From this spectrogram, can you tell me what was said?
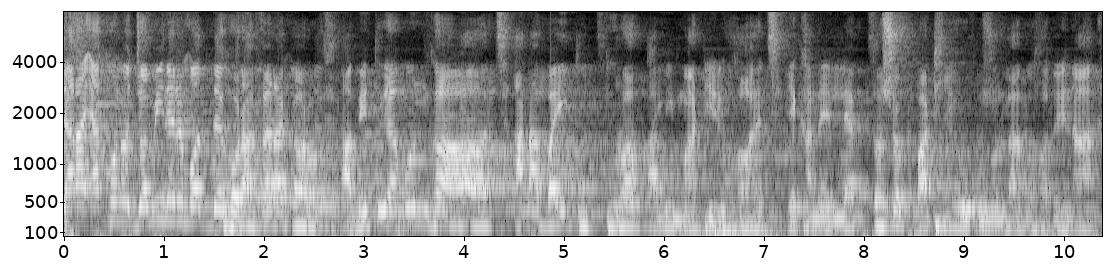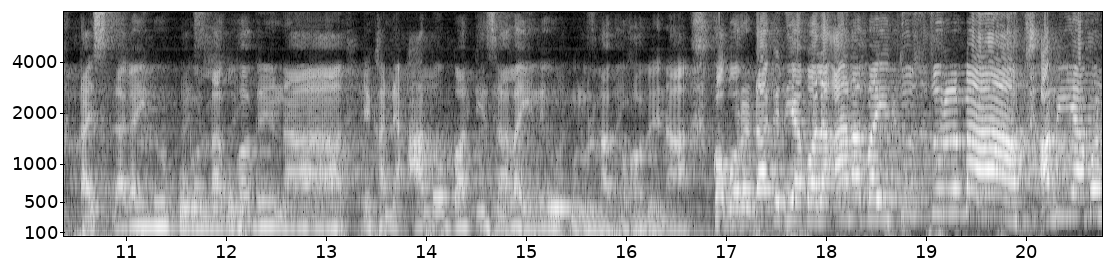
যারা এখনও জমিনের মধ্যে ঘোরাফেরা করো, আমি তো এমন ঘর, আনা বাইতুত্তুরব আমি মাটির ঘর, এখানে ল্যাপটসক পাঠিয়েও কোনো লাভ হবে না টাইস লাগাইলেও কোনো লাভ হবে না, এখানে আলো বাতি জ্বালাইলেও কোনো লাভ হবে না। কবর ডাক দিয়া বলে, আনা বাইতুজ্জুল মা আমি এমন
